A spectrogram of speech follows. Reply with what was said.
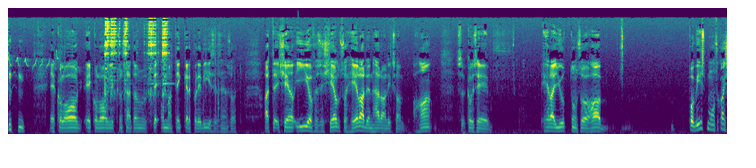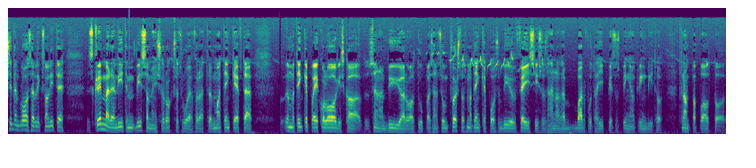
ekolog, ekolog liksom så att om, om man tänker det på det viset sen så att, att själv, i och för sig själv så hela den här liksom, han, så kan vi säga, hela jutton så har på viss mån så kanske den blåser liksom lite, skrämmer den lite vissa människor också tror jag för att man tänker efter om man tänker på ekologiska sådana byar och alltihopa, så, så första som man tänker på så blir ju faces och sådana barfota hippies som springer omkring dit och trampar på allt och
